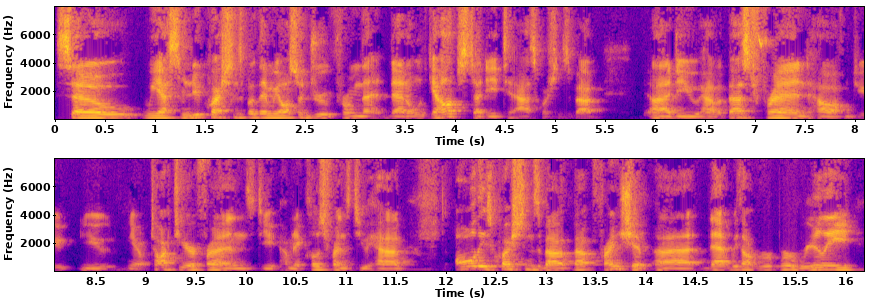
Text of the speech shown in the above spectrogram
So we asked some new questions, but then we also drew from that, that old Gallup study to ask questions about uh, do you have a best friend? How often do you, you you know talk to your friends? Do you how many close friends do you have? All these questions about about friendship uh, that we thought were, were really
